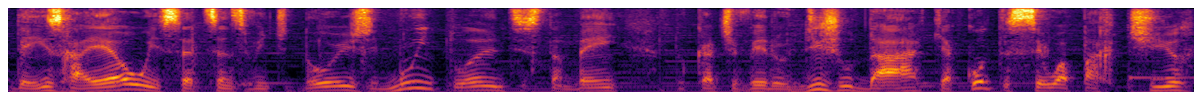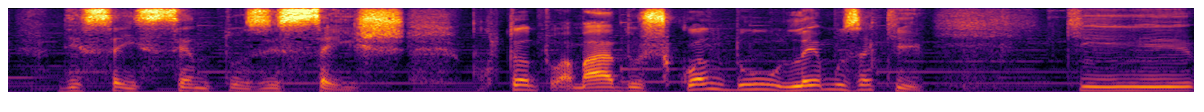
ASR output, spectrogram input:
de Israel em 722 e muito antes também do cativeiro de Judá, que aconteceu a partir de 606. Portanto, amados, quando lemos aqui que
